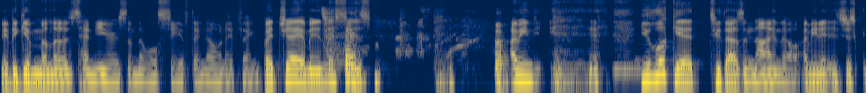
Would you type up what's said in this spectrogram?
maybe give him another 10 years and then we'll see if they know anything. But jay i mean this is i mean you look at 2009 though. I mean it's just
